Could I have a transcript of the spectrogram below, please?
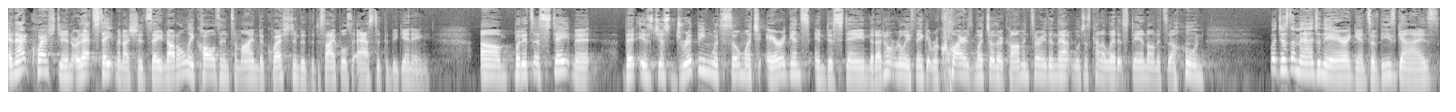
And that question, or that statement, I should say, not only calls into mind the question that the disciples asked at the beginning, um, but it's a statement that is just dripping with so much arrogance and disdain that I don't really think it requires much other commentary than that. We'll just kind of let it stand on its own. But just imagine the arrogance of these guys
